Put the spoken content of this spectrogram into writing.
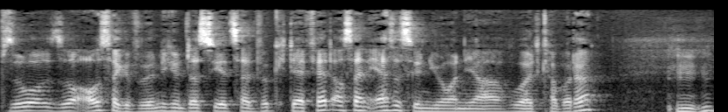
so, so außergewöhnlich und dass du jetzt halt wirklich, der fährt auch sein erstes Juniorenjahr World Cup, oder? Mhm.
